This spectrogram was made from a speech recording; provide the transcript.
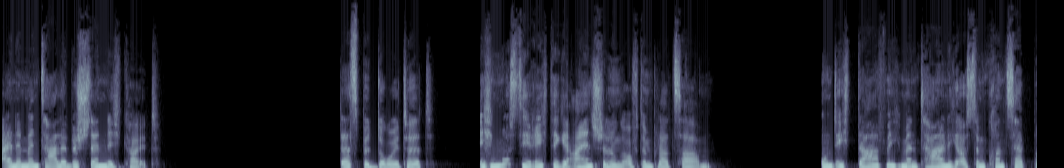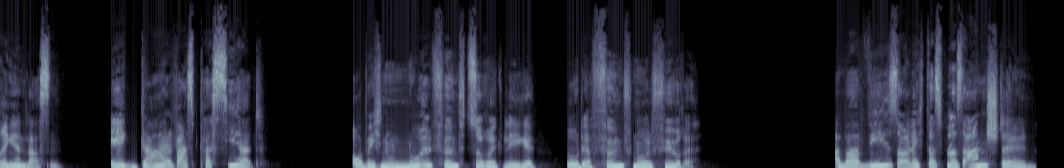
eine mentale Beständigkeit, das bedeutet, ich muss die richtige Einstellung auf dem Platz haben. Und ich darf mich mental nicht aus dem Konzept bringen lassen. Egal was passiert. Ob ich nun 0-5 zurücklege oder 5-0 führe. Aber wie soll ich das bloß anstellen?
